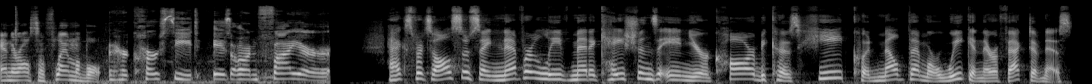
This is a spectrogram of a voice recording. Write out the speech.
and they're also flammable. Her car seat is on fire. Experts also say never leave medications in your car because heat could melt them or weaken their effectiveness.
